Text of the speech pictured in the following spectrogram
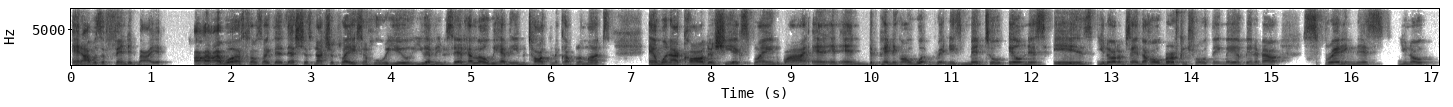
And I was offended by it. I, I was, because I was like, that, that's just not your place. And who are you? You haven't even said hello. We haven't even talked in a couple of months. And when I called her, she explained why. And, and, and, depending on what Britney's mental illness is, you know what I'm saying? The whole birth control thing may have been about spreading this, you know,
